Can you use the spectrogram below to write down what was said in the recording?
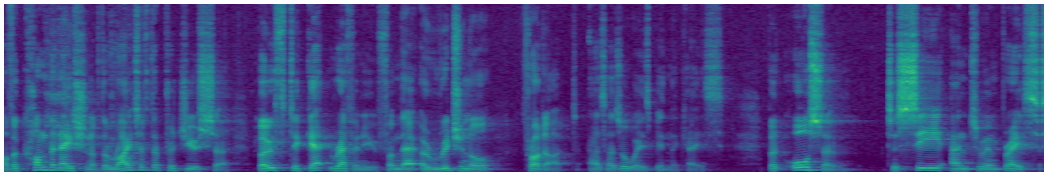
of a combination of the right of the producer both to get revenue from their original product, as has always been the case, but also to see and to embrace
